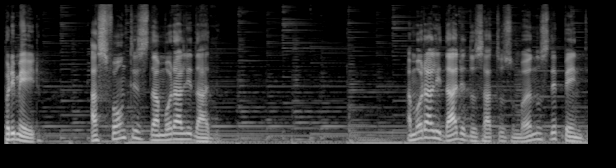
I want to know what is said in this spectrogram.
Primeiro, as fontes da moralidade. A moralidade dos atos humanos depende,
